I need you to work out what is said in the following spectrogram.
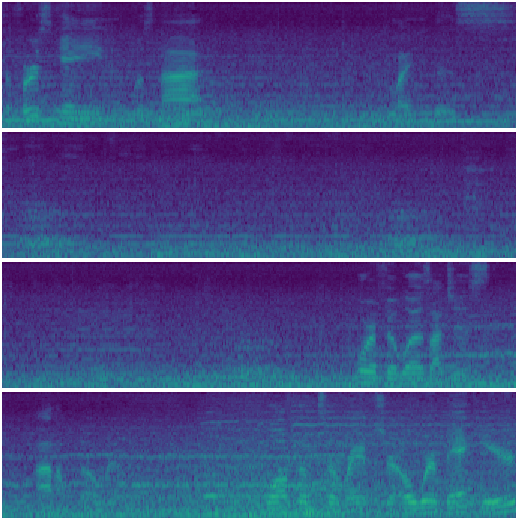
The first game was not like this. Or if it was, I just, I don't know, really. Welcome to Rapture. Oh, we're back here?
